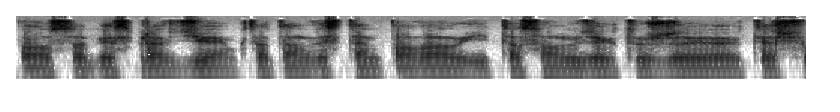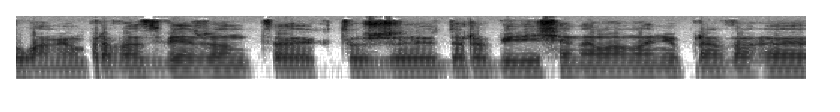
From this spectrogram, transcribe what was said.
bo sobie sprawdziłem, kto tam występował i to są ludzie, którzy też łamią prawa zwierząt, e, którzy dorobili się na łamaniu prawa, e,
